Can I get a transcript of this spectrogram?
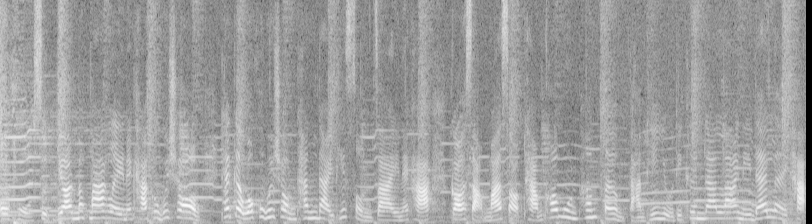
โอ้โห สุดยอดมาก ๆ เลยนะคะ คุณผู้ชม ถ้าเกิดว่าคุณผู้ชมท่านใดที่สนใจนะคะ ก็สามารถสอบถามข้อมูลเพิ่มเติมตามที่อยู่ที่ขึ้นด้านล่างนี้ได้เลยค่ะ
